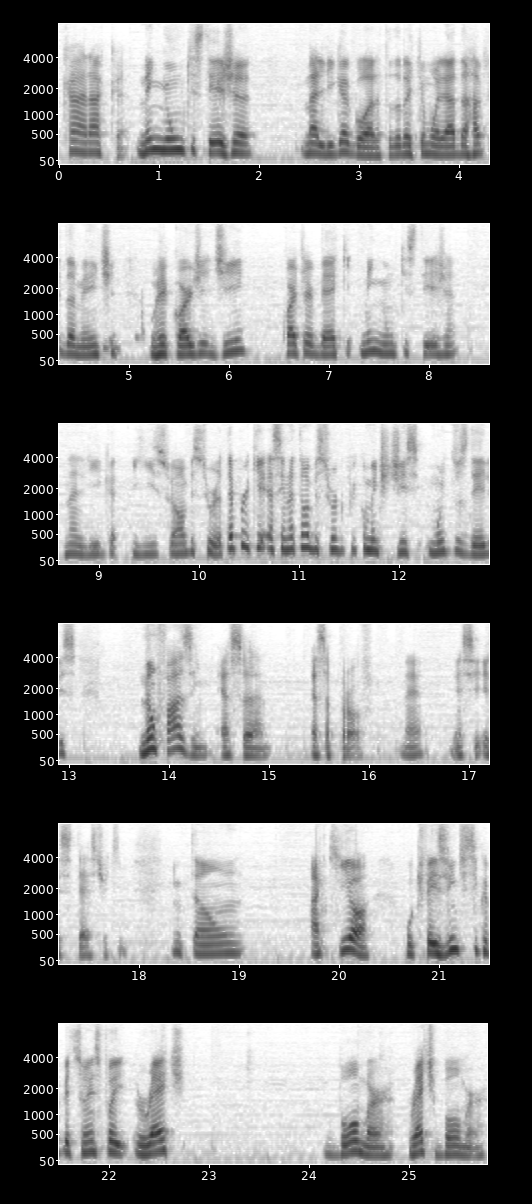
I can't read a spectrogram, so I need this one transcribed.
caraca, nenhum que esteja na liga agora. Tô dando aqui uma olhada rapidamente. O recorde de quarterback, nenhum que esteja na liga. E isso é um absurdo. Até porque, assim, não é tão absurdo, porque, como a gente disse, muitos deles não fazem essa, essa prova, né? Esse, esse teste aqui. Então, aqui, ó, o que fez 25 repetições foi Rat Bomber, Rat Bomber,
